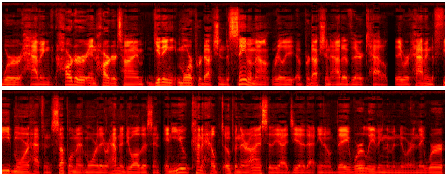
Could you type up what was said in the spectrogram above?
were having harder and harder time getting more production, the same amount really of production out of their cattle. They were having to feed more, having to supplement more. They were having to do all this, and and you kind of helped open their eyes to the idea that you know they were leaving the manure and they were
